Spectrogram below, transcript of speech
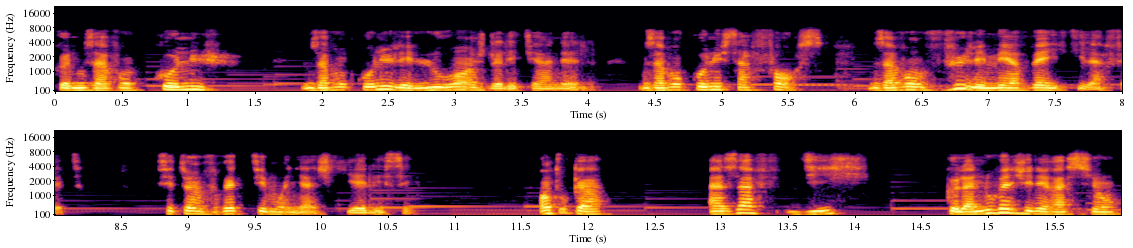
que nous avons connues. Nous avons connu les louanges de l'Éternel. Nous avons connu sa force. Nous avons vu les merveilles qu'il a faites. C'est un vrai témoignage qui est laissé. En tout cas, Azaf dit que la nouvelle génération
